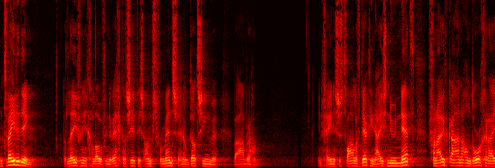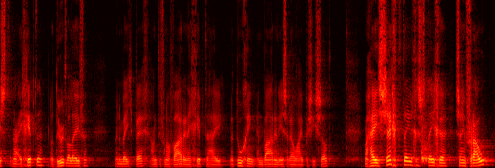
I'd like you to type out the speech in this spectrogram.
Een tweede ding dat leven in geloof in de weg kan zitten is angst voor mensen. En ook dat zien we bij Abraham. In Genesis 12, 13. Hij is nu net vanuit Canaan doorgereisd naar Egypte. Dat duurt wel even. met een beetje pech. Hangt er vanaf waar in Egypte hij naartoe ging en waar in Israël hij precies zat. Maar hij zegt tegen, tegen zijn vrouw,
